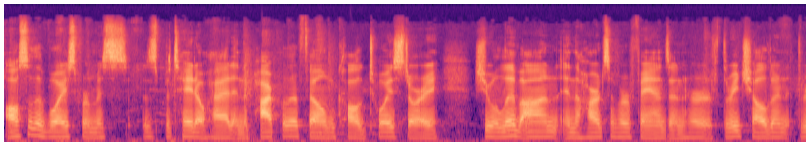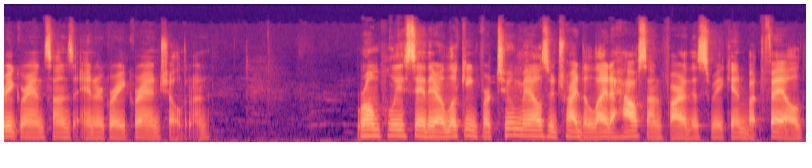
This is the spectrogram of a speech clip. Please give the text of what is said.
also the voice for Mrs. Potato Head in the popular film called Toy Story. She will live on in the hearts of her fans and her three children, three grandsons, and her great-grandchildren. Rome police say they are looking for two males who tried to light a house on fire this weekend but failed.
